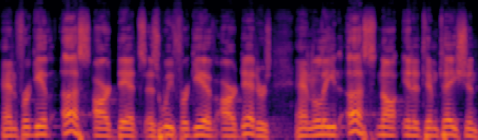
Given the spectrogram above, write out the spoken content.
and forgive us our debts as we forgive our debtors, and lead us not into temptation,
